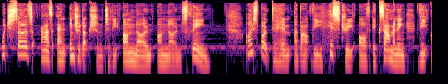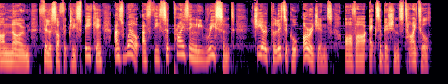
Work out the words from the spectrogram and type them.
which serves as an introduction to the unknown unknowns theme. I spoke to him about the history of examining the unknown, philosophically speaking, as well as the surprisingly recent geopolitical origins of our exhibition's title.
